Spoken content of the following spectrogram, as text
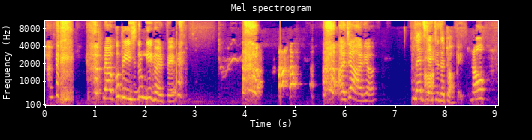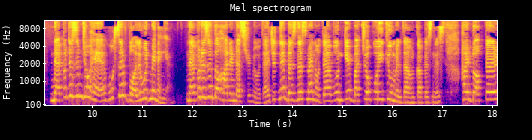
मैं आपको भेज दूँगी घर पे। अच्छा Arya let's get to the topic now nepotism जो है वो सिर्फ़ बॉलीवुड में नहीं है। नेपोटिज्म तो हर इंडस्ट्री में होता है। जितने बिजनेसमैन होते हैं, वो उनके बच्चों को ही क्यों मिलता है उनका बिज़नेस हर डॉक्टर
